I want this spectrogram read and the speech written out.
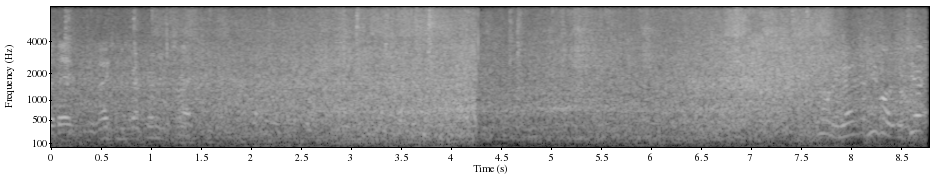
So they're making a referendum today. Morning, then. Have you voted yet?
